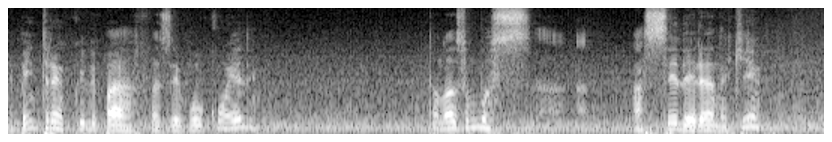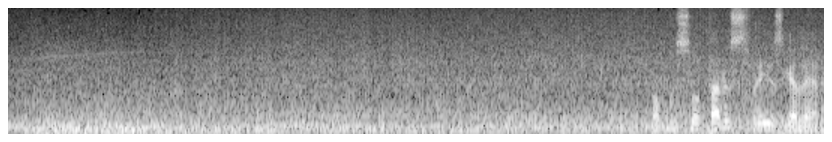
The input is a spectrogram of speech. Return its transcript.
é bem tranquilo para fazer voo com ele. Então nós vamos acelerando aqui. Vamos soltar os freios, galera.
